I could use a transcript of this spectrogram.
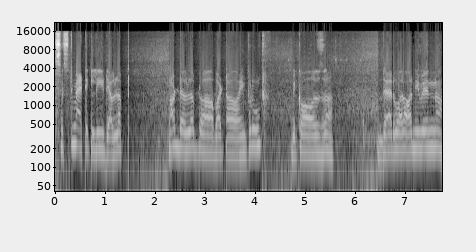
systematically developed not developed uh, but uh, improved because uh, there were uneven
